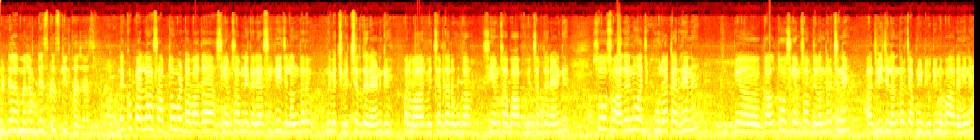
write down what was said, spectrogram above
ਮਤਲਬ ਡਿਸਕਸ ਕੀਤਾ ਜਾ ਸਕਦਾ ਦੇਖੋ ਪਹਿਲਾਂ ਸਭ ਤੋਂ ਵੱਡਾ ਵਾਅਦਾ ਸੀਐਮ ਸਾਹਿਬ ਨੇ ਕਰਿਆ ਸੀ ਕਿ ਜਲੰਧਰ ਦੇ ਵਿੱਚ ਵਿਚਰਦੇ ਰਹਿਣਗੇ ਪਰਿਵਾਰ ਵਿਚਰਦਾ ਰਹੂਗਾ ਸੀਐਮ ਸਾਹਿਬ ਆਪ ਵਿਚਰਦੇ ਰਹਿਣਗੇ। ਸੋ ਉਸ ਵਾਅਦੇ ਨੂੰ ਅੱਜ ਪੂਰਾ ਕਰ ਰਹੇ ਨੇ ਕੱਲ ਤੋਂ ਸੀਐਮ ਸਾਹਿਬ ਜਲੰਧਰ 'ਚ ਨੇ ਅੱਜ ਵੀ ਜਲੰਧਰ 'ਚ ਆਪਣੀ ਡਿਊਟੀ ਨਿਭਾ ਰਹੇ ਨੇ।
